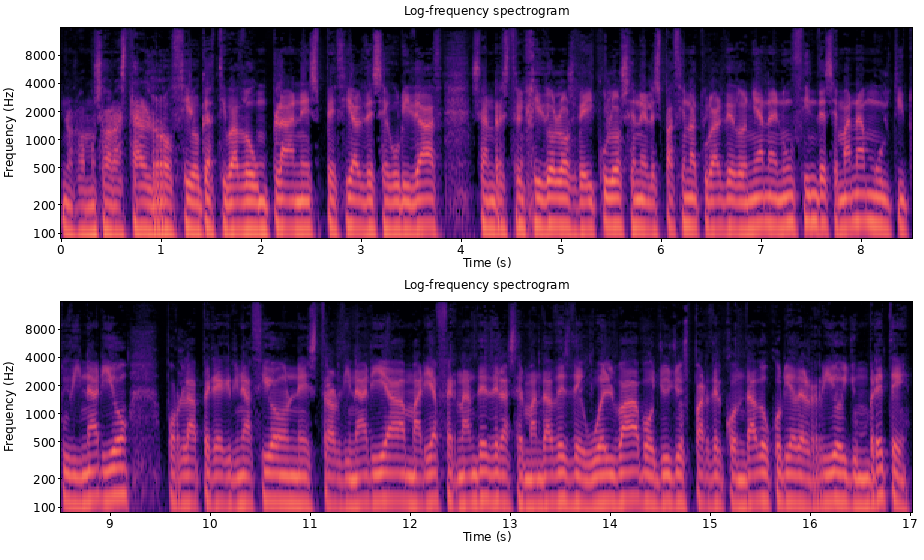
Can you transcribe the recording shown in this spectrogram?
Y nos vamos ahora hasta el Rocío, que ha activado un plan especial de seguridad. Se han restringido los vehículos en el espacio natural de Doñana en un fin de semana multitudinario por la peregrinación extraordinaria María Fernández de las Hermandades de Huelva, Bollullos Par del Condado, Coria del Río y Umbrete.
